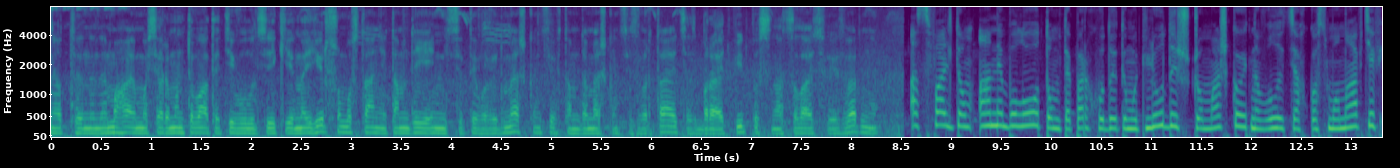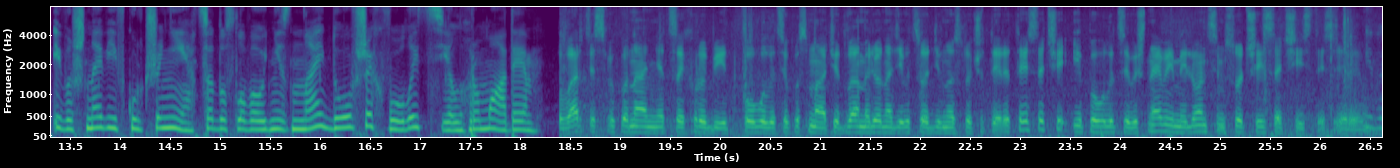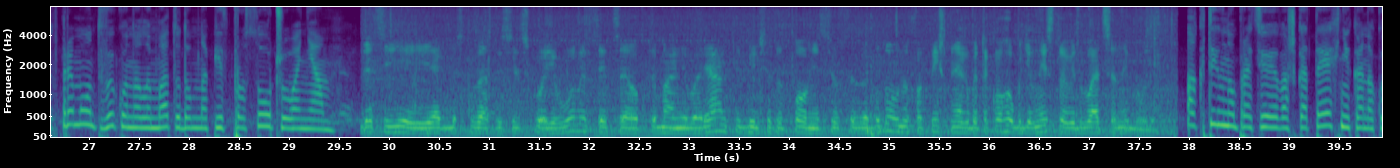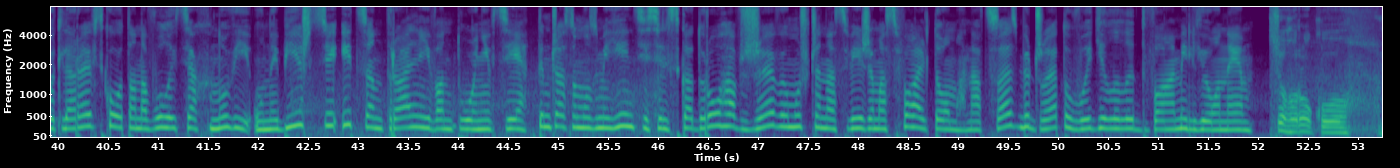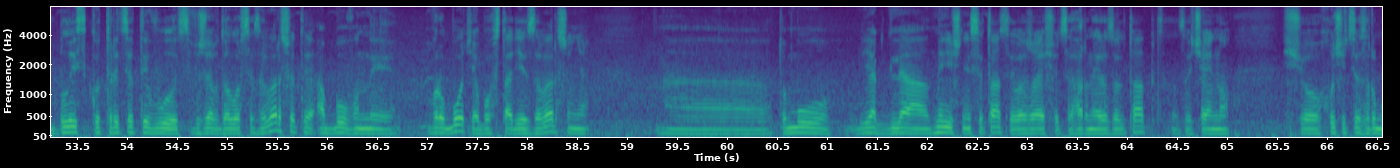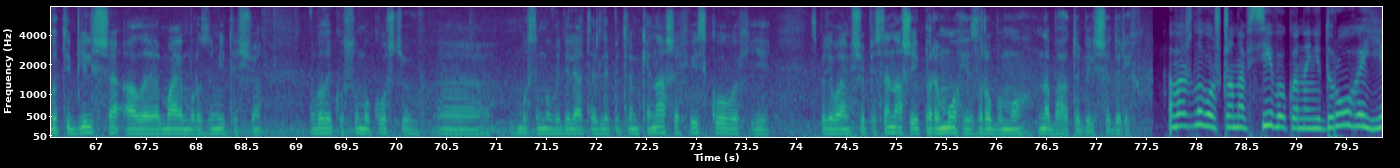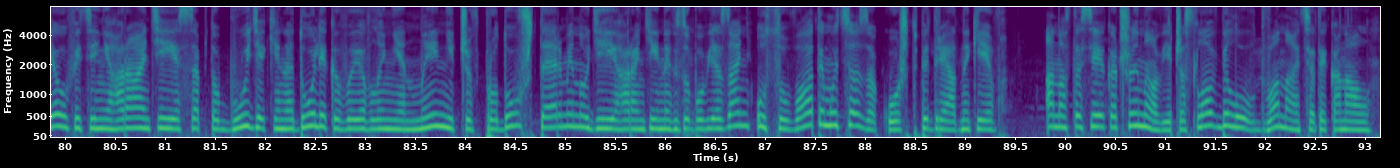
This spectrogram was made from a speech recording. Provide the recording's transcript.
От намагаємося ремонтувати ті вулиці, які в найгіршому стані, там, де є ініціатива від мешканців, там, де мешканці звертаються, збирають підписи, надсилають свої звернення. Асфальтом, а не болотом тепер ходитимуть люди, що мешкають на вулицях космонавтів і Вишневій в Кульчині. Це до слова одні з найдовших вулиць сіл громади. Вартість виконання цих робіт по вулиці Косматі 2 мільйона 994 тисячі і по вулиці Вишневій 1 766 тисяч гривень. Ремонт виконали методом напівпросочування. Для цієї, як би сказати, сільської вулиці це оптимальні варіанти. Більше тут повністю все забудовано. Фактично, якби такого будівництва відбуватися не буде. Активно працює важка техніка на Котляревського та на вулицях Новій у Небіжці і Центральній в Антонівці. Тим часом у Зміїнці сільська дорога вже вимущена свіжим асфальтом. На це з бюджету виділили 2 мільйони. Цього року близько 30 вулиць вже вдалося завершити, або вони в роботі, або в стадії завершення. Е, Тому як для нинішньої ситуації вважаю, що це гарний результат. Звичайно, що хочеться зробити більше, але маємо розуміти, що велику суму коштів е, мусимо виділяти для підтримки наших військових і сподіваємося, що після нашої перемоги зробимо набагато більше доріг. Важливо, що на всі виконані дороги є офіційні гарантії, себто будь-які недоліки, виявлені нині чи впродовж терміну дії гарантійних зобов'язань, усуватимуться за кошт підрядників. Анастасія Качина, В'ячеслав Білов, 12 канал.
